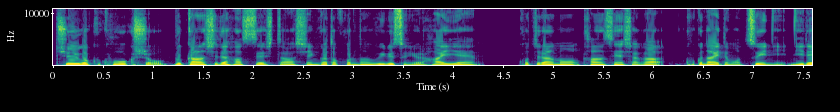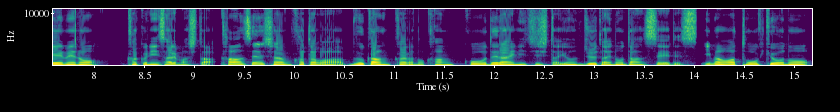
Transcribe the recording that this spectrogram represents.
中国湖北省武漢市で発生した新型コロナウイルスによる肺炎。こちらの感染者が国内でもついに2例目の確認されました。感染者の方は武漢からの観光で来日した40代の男性です。今は東京の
